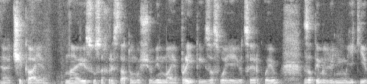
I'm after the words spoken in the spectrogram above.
е, чекає на Ісуса Христа, тому що Він має прийти за своєю церквою, за тими людьми, які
